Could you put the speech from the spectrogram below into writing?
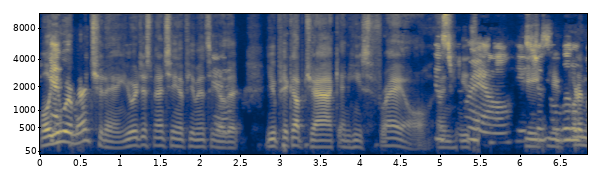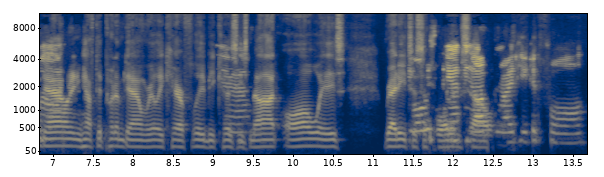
Well, you were mentioning, you were just mentioning a few minutes ago Yeah. that you pick up Jack and he's frail He's and he's frail. He's he, just a you little put him bug. down and you have to put him down really carefully because Yeah. he's not always ready to support himself. upright. He could fall.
